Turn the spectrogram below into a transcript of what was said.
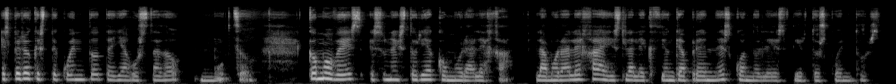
Espero que este cuento te haya gustado mucho. Como ves, es una historia con moraleja, la moraleja es la lección que aprendes cuando lees ciertos cuentos.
